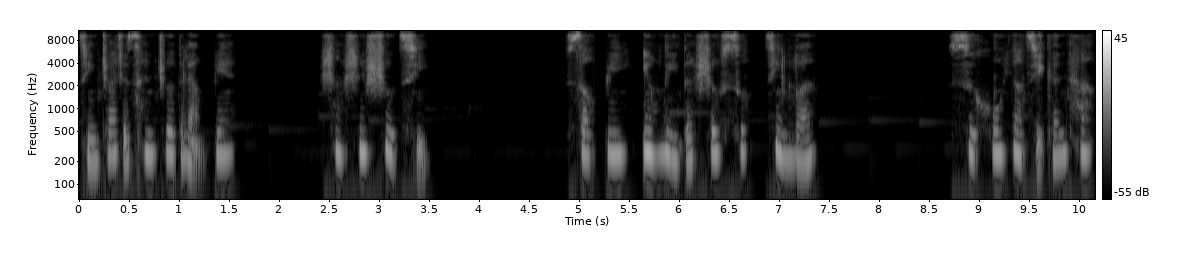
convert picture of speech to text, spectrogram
紧抓着餐桌的两边，上身竖起，骚逼用力的收缩痉挛，似乎要挤干他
